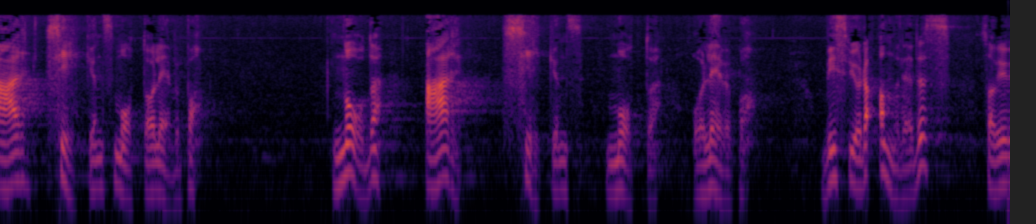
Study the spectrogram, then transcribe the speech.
er Kirkens måte å leve på. Nåde er Kirkens måte å leve på. Hvis vi gjør det annerledes, så har vi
